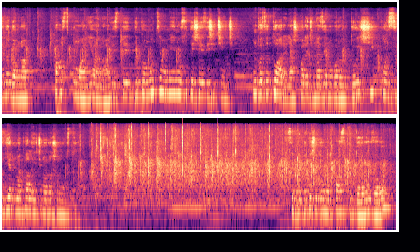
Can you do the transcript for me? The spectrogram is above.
urcă pe scenă doamna Pascu Mariana, este din promoția 1965, învățătoare la școala gimnazială numărul 2 și consilier local aici în orașul nostru. Se pregătește domnul Pascu Doru, vă rog.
